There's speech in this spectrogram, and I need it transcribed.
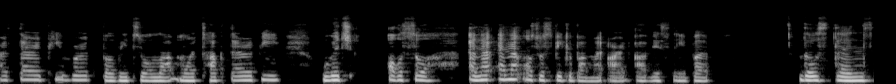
art therapy work, but we do a lot more talk therapy, which also and I, and I also speak about my art, obviously, but those things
